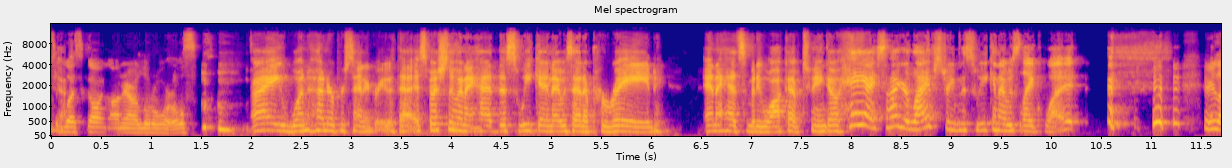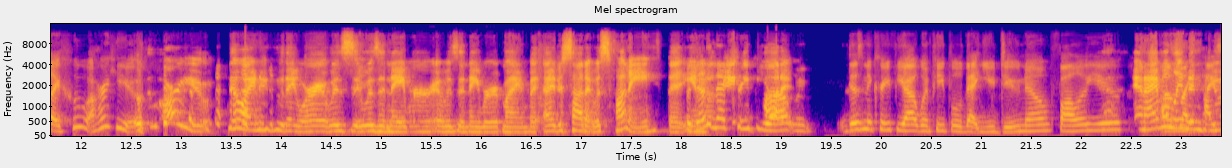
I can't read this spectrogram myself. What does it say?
to yeah. what's going on in our little worlds. I 100% agree with that, especially when I had this weekend, I was at a parade and I had somebody walk up to me and go, Hey, I saw your live stream this week. And I was like, What? You're like, who are you? who are you? No, I knew who they were. It was it was a neighbor. It was a neighbor of mine. But I just thought it was funny that but you doesn't know, that creep you out when, doesn't it creep you out when people that you do know follow you? And I've only been doing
